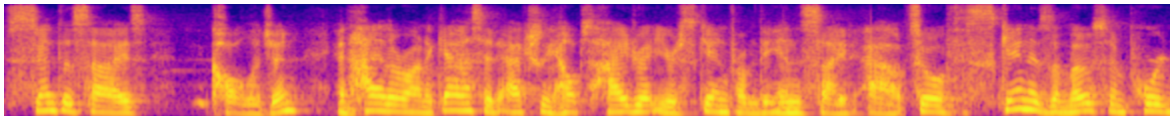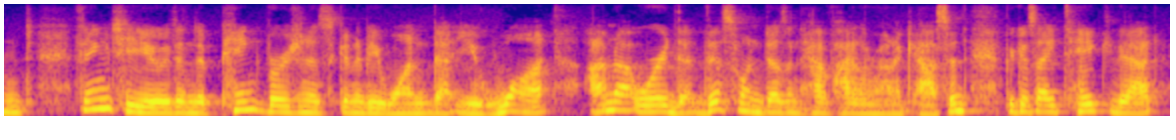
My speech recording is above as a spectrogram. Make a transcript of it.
synthesize collagen, and hyaluronic acid actually helps hydrate your skin from the inside out. So if skin is the most important thing to you, then the pink version is going to be one that you want. I'm not worried that this one doesn't have hyaluronic acid because I take that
